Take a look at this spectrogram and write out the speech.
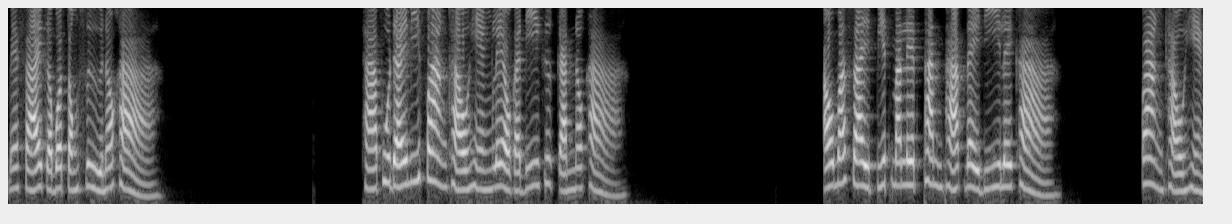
แม่สายก็บ่ต้องซื้อเนาะค่ะ ถ้าผู้ใดมีฟางข้าวแห้งแล้วก็ดีคือกันเนาะค่ะ เอามาใส่ปิดมเมล็ดพันธุ์ผักได้ดีเลยค่ะ ฟางข้าวแห้ง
